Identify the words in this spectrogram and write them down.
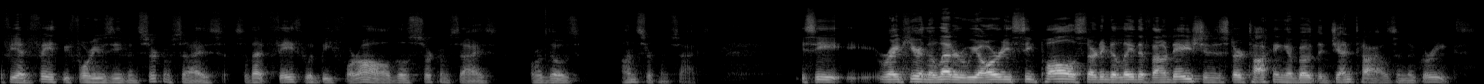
if he had faith before he was even circumcised, so that faith would be for all, those circumcised or those uncircumcised. You see, right here in the letter, we already see Paul starting to lay the foundation to start talking about the Gentiles and the Greeks.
